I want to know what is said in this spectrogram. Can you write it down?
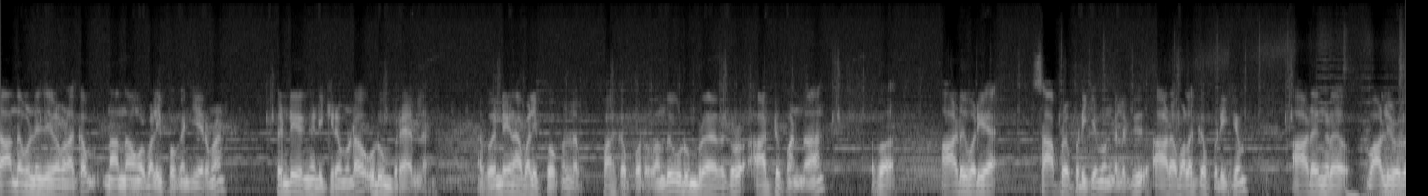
தாந்தமிழ் நெஞ்சுகள் வணக்கம். நான் தான் உங்கள் வழிப்போக்கம் சேர்மன் ரெண்டு எங்கே நிற்கிறோம்னா உடும்புறையில் அப்போ ரெண்டு நான் வழிப்போக்கனில் பார்க்க போகிறது வந்து உடும்புறையில் இருக்கிற ஆட்டு பண்ணு தான். அப்போ ஆடு வழியாக சாப்பிட பிடிக்கும் எங்களுக்கு. ஆடை வளர்க்க பிடிக்கும். ஆடுங்கிற வாலியோட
